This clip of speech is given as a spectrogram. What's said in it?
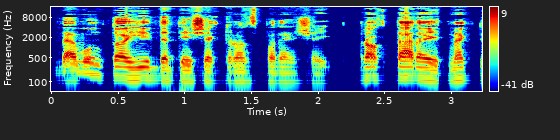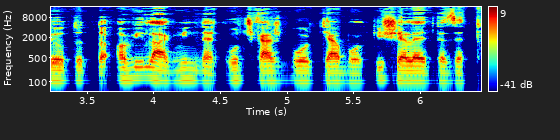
Bevonta a hirdetések transzparenseit, raktárait megtöltötte a világ minden ocskás boltjából kiselejtezett,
